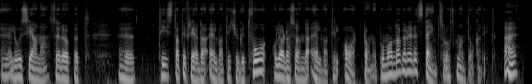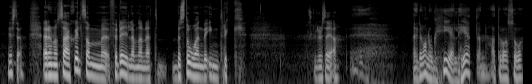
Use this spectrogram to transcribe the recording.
eh, Louisiana så är det öppet eh, tisdag till fredag 11 till 22 och lördag söndag 11 till 18. Och på måndagar är det stängt så då ska man inte åka dit. Nej, just det. Är det något särskilt som för dig lämnar ett bestående intryck? Skulle du säga? Nej, det var nog helheten. Att det var så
